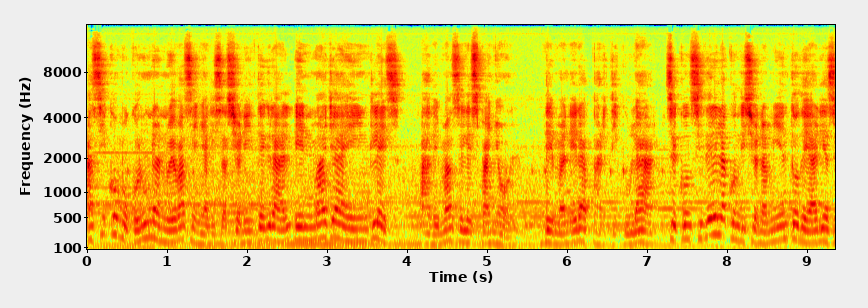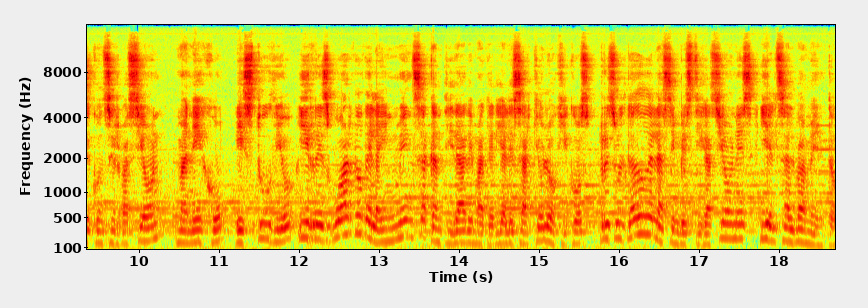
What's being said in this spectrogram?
así como con una nueva señalización integral en maya e inglés, además del español. De manera particular, se considera el acondicionamiento de áreas de conservación, manejo, estudio y resguardo de la inmensa cantidad de materiales arqueológicos resultado de las investigaciones y el salvamento.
